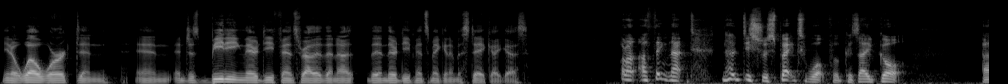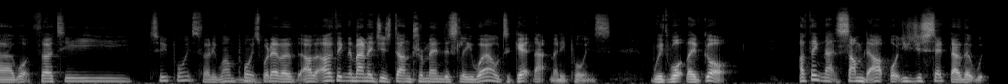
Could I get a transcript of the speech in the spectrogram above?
you know well worked and and and just beating their defense rather than uh, than their defense making a mistake. I guess. Well, I think that no disrespect to Watford because they've got uh, what thirty-two points, thirty-one points, whatever. I, I think the manager's done tremendously well to get that many points with what they've got. I think that summed up what you just said, though. That w-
